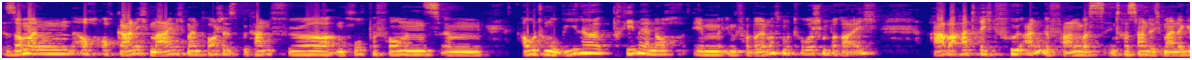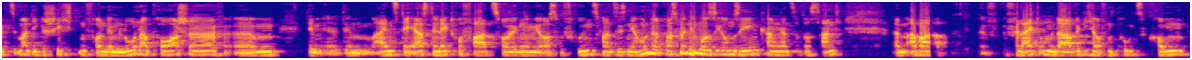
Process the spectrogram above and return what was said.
soll man auch, auch gar nicht meinen. Ich meine, Porsche ist bekannt für ähm, Hochperformance ähm, Automobile, primär noch im, im verbrennungsmotorischen Bereich, aber hat recht früh angefangen, was interessant ist. Ich meine, da gibt's immer die Geschichten von dem Lohner Porsche, ähm, dem, dem eins der ersten Elektrofahrzeugen aus dem frühen 20. Jahrhundert, was man im Museum sehen kann, ganz interessant. Ähm, aber vielleicht um da wirklich auf den Punkt zu kommen,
